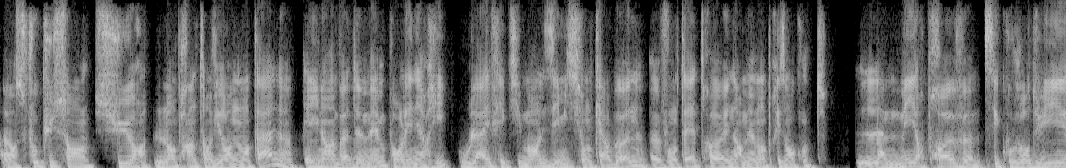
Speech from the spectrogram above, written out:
en se focusant sur l'empreinte environnementale. Et il en va de même pour l'énergie, où là, effectivement, les émissions de carbone euh, vont être euh, énormément prises en compte. La meilleure preuve, c'est qu'aujourd'hui,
